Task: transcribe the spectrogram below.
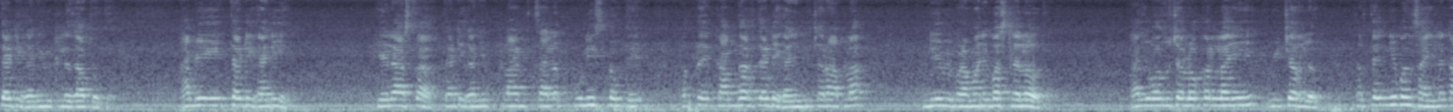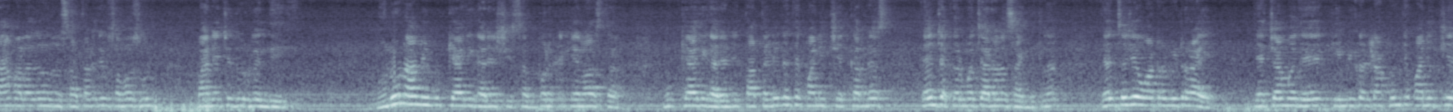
त्या ठिकाणी विकलं जात होतं. आम्ही त्या ठिकाणी केल्या असता त्या ठिकाणी प्लांट चालक कुणीच नव्हते. फक्त एक कामगार त्या ठिकाणी बिचारा आपला नेहमीप्रमाणे बसलेला होता. आजूबाजूच्या लोकांनाही विचारलं. तर त्यांनी पण सांगितलं का आम्हाला जवळजवळ सात आठ दिवसापासून पाण्याची दुर्गंधी येते. म्हणून आम्ही मुख्य अधिकाऱ्याशी संपर्क केला असता. मुख्य अधिकाऱ्यांनी तातडीनं ते पाणी चेक करण्यास त्यांच्या कर्मचाऱ्याला सांगितलं. त्यांचं जे वॉटर मीटर आहे त्याच्यामध्ये केमिकल टाकून ते पाणी चे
